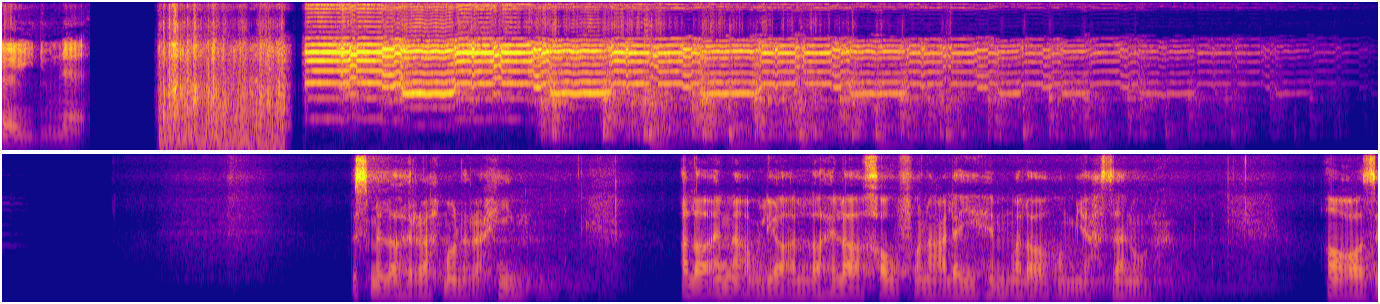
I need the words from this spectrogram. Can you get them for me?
ایدونه بسم الله الرحمن الرحیم. الا ان اولیاء الله لا خوف علیهم ولا هم یحزنون. آغاز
